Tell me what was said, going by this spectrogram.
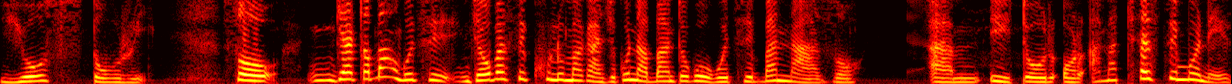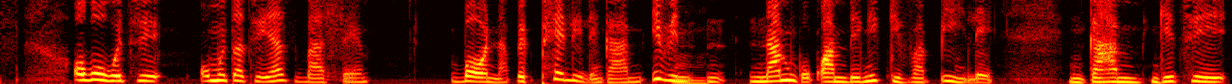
your story. So ngiyacabanga ukuthi njengoba sikhuluma kanje kunabantu okuwukuthi banazo um izitori or ama testimonies okuwukuthi umuntu athi yazi bahle bona bekuphelile ngami. Even mm. nami ngokwami bengigive upile ngami ngithi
